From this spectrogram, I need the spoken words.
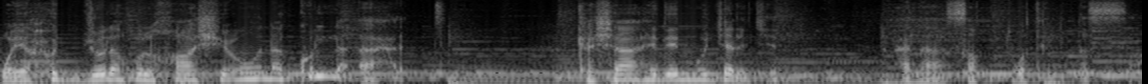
ويحج له الخاشعون كل أحد. كشاهد مجلجل على سطوة القصة.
